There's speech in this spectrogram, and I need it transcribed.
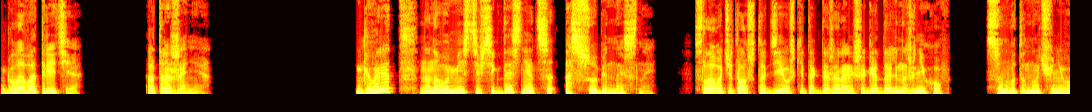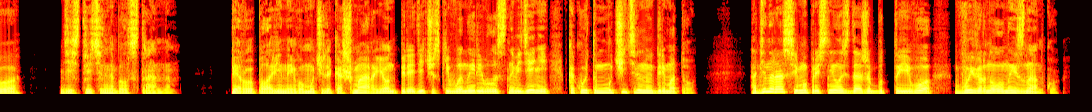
Глава третья. Отражение. Говорят, на новом месте всегда снятся особенные сны. Слава читал, что девушки тогда же раньше гадали на женихов. Сон в эту ночь у него действительно был странным. Первую половину его мучили кошмары, и он периодически выныривал из сновидений в какую-то мучительную дремоту. Один раз ему приснилось даже, будто его вывернуло наизнанку —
